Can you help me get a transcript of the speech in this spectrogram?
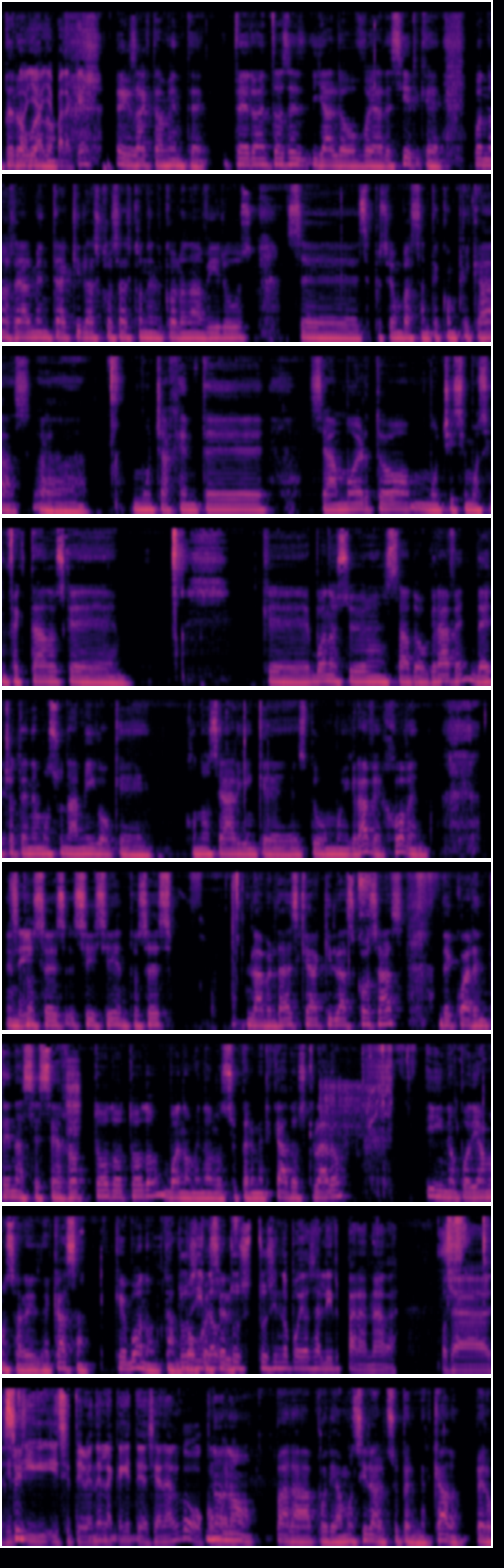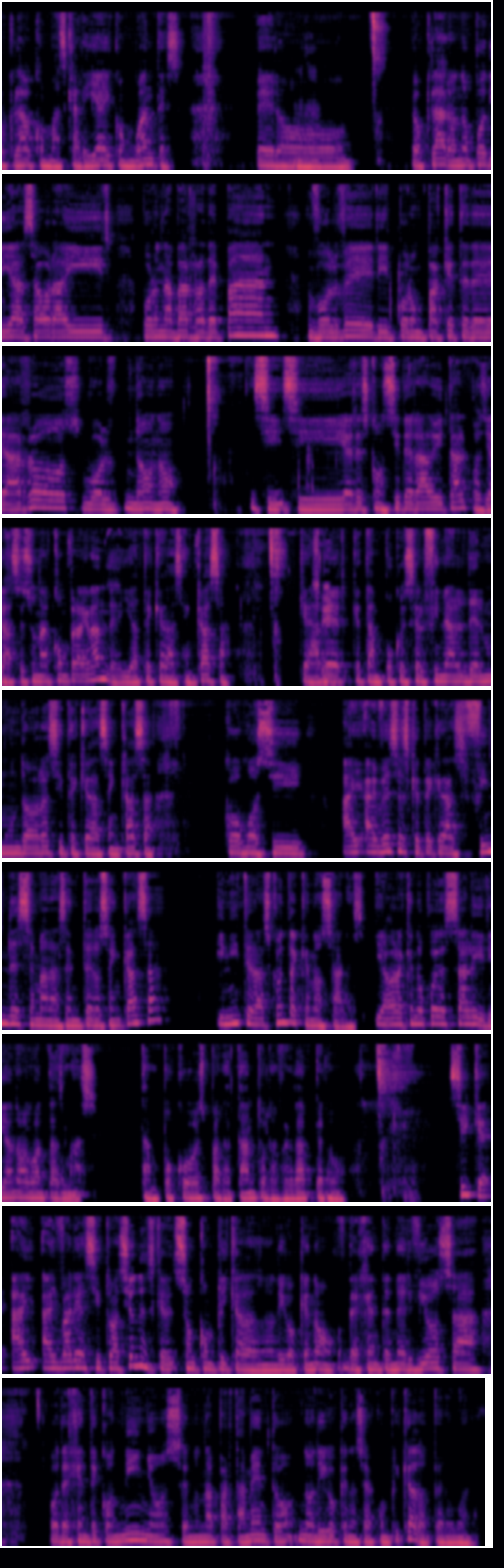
Pero bueno, ya, para qué. Exactamente. Pero entonces ya lo voy a decir que, bueno, realmente aquí las cosas con el coronavirus se, se pusieron bastante complicadas. Ah, mucha gente se ha muerto, muchísimos infectados que, que, bueno, estuvieron en estado grave. De hecho, tenemos un amigo que conoce a alguien que estuvo muy grave, joven. Entonces, sí, sí, entonces la verdad es que aquí las cosas de cuarentena se cerró todo, todo, bueno, menos los supermercados, claro, y no podíamos salir de casa. Que bueno, tampoco tú es el... tú, sí no podías salir para nada. O sea, y, si te ven en la calle te decían algo o cómo No, no, para podíamos ir al supermercado, pero claro, con mascarilla y con guantes. Pero, pero claro, no podías ahora ir por una barra de pan, volver, ir por un paquete de arroz, no, no. Si, si eres considerado y tal, pues ya haces una compra grande y ya te quedas en casa. Que a ver, que tampoco es el final del mundo ahora si te quedas en casa. Como si hay, hay veces que te quedas fin de semana enteros en casa y ni te das cuenta que no sales. Y ahora que no puedes salir ya no aguantas más tampoco es para tanto, la verdad, pero sí que hay, hay varias situaciones que son complicadas, no digo que no, de gente nerviosa o de gente con niños en un apartamento, no digo que no sea complicado, pero bueno.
